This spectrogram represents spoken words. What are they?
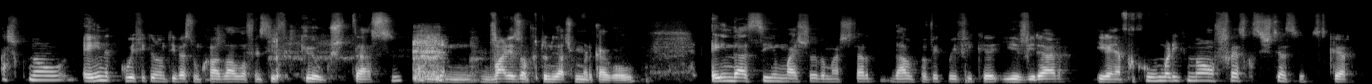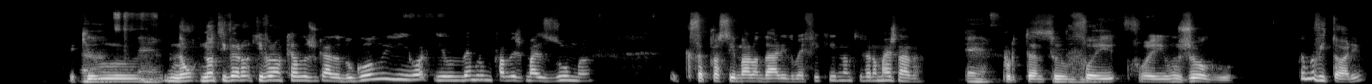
acho que não, ainda que o Benfica não tivesse um caudal ofensivo que eu gostasse, várias oportunidades para marcar gol, ainda assim, mais cedo ou mais tarde, dava para ver que o Benfica ia virar e ganhar, porque o Marítimo não oferece resistência sequer. Aquilo, ah, é. não, não tiveram, tiveram aquela jogada do golo e, e lembro-me talvez mais uma que se aproximaram da área do Benfica e não tiveram mais nada. É. Portanto, foi, foi um jogo, foi uma vitória,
